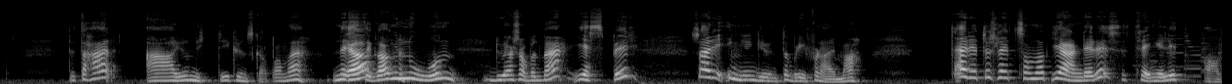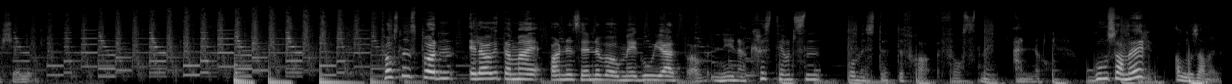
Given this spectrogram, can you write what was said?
Dette her er jo nyttig kunnskap, Anne. Neste Ja. gang noen du er sammen med, gjesper, så er det ingen grunn til å bli fornærma. Det er rett og slett sånn at hjernen deres trenger litt avkjøling. Forskningspodden er laget av meg, Anne Sundevåg, med god hjelp av Nina Kristiansen og med støtte fra forskning.no. God sommer, alle sammen.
